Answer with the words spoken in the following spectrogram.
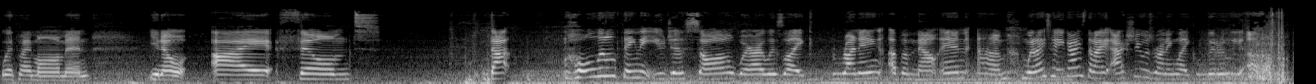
with my mom. And, you know, I filmed that whole little thing that you just saw where I was like running up a mountain. Um, when I tell you guys that I actually was running like literally up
